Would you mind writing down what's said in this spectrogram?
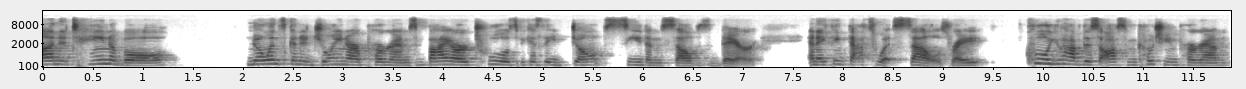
unattainable, no one's going to join our programs, buy our tools because they don't see themselves there. And I think that's what sells, right? Cool, you have this awesome coaching program,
